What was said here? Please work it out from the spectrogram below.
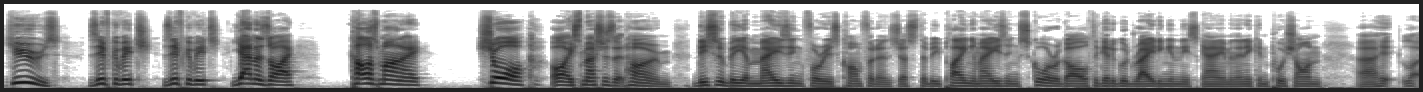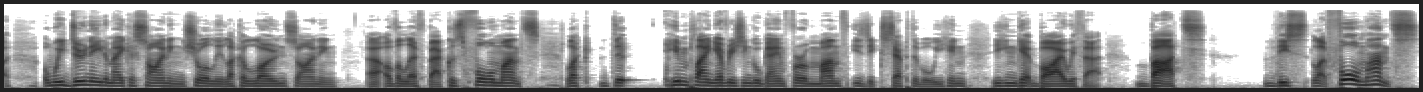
Hughes, Zivkovic, Zivkovic, Januzaj, Carlos Mane. Sure. Oh, he smashes it home. This would be amazing for his confidence, just to be playing amazing, score a goal to get a good rating in this game, and then he can push on. Uh, we do need to make a signing, surely, like a loan signing uh, of a left back, because four months, like the, him playing every single game for a month is acceptable. You can you can get by with that. But this like 4 months.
